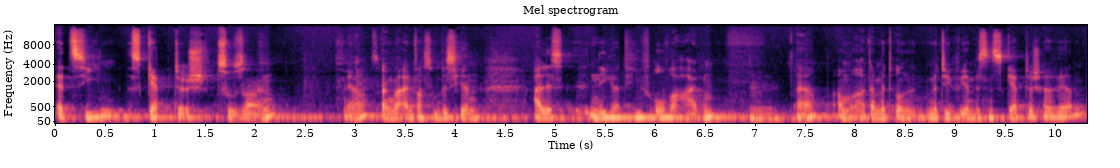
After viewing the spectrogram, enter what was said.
erziehen, skeptisch zu sein. Ja, sagen wir einfach so ein bisschen alles negativ overhypen, mhm. ja, damit, damit wir ein bisschen skeptischer werden,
